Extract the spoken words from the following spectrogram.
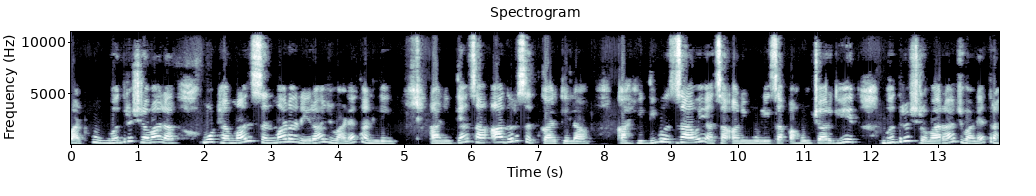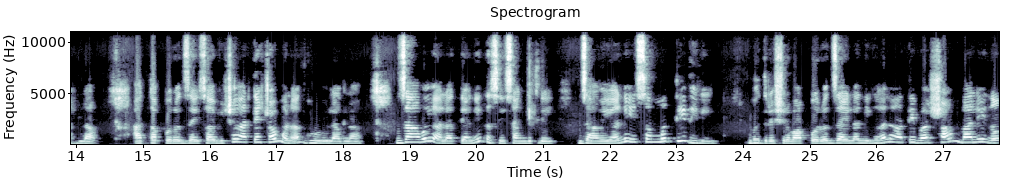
पाठवून भद्रश्रवाला मोठ्या मान सन्मानाने राजवाड्यात आणले आणि त्याचा आदर सत्कार केला. काही दिवस जावयाचा आणि मुलीचा पाहुणचार घेत भद्रश्रवा राजवाड्यात राहिला. आता परत जायचा विचार त्याच्या मनात घोळू लागला. जावयाला त्याने तसे सांगितले? जावयाने संमती दिली. भद्रश्रवा परत जायला निघाला तेव्हा श्याम बालेनं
